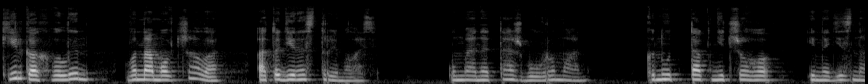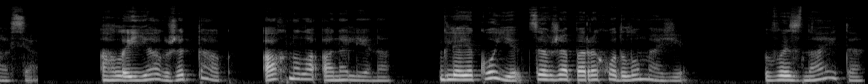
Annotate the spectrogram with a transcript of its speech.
Кілька хвилин вона мовчала, а тоді не стрималась. У мене теж був роман. Кнут так нічого і не дізнався. Але як же так? ахнула Анна Лена, для якої це вже переходило межі. Ви знаєте,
